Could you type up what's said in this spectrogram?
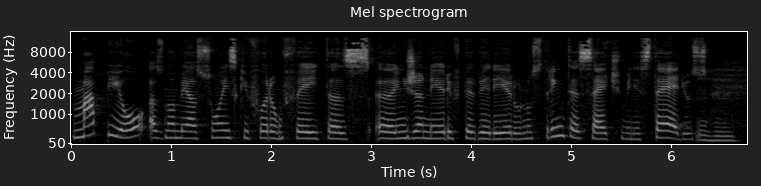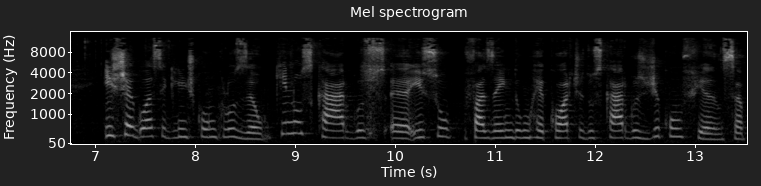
mapeou as nomeações que foram feitas uh, em janeiro e fevereiro nos 37 ministérios. Uhum e chegou à seguinte conclusão: que nos cargos, eh, isso fazendo um recorte dos cargos de confiança,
